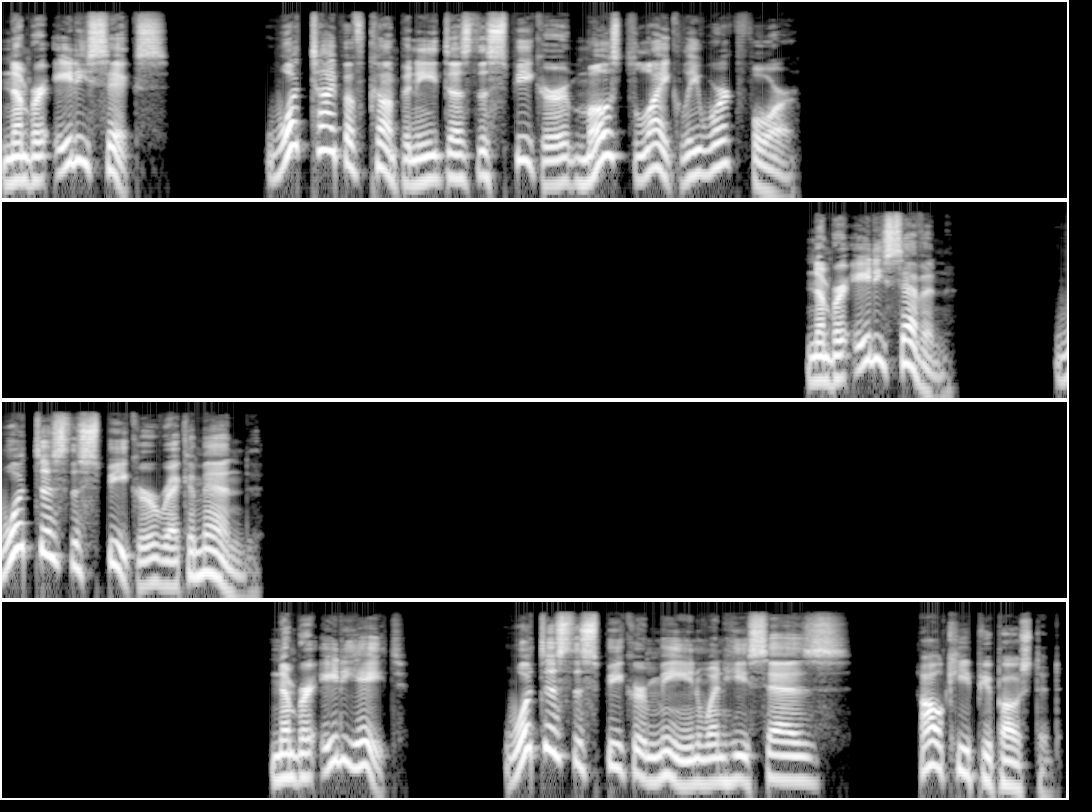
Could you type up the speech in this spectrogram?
Number 86. What type of company does the speaker most likely work for? Number 87. What does the speaker recommend? Number 88. What does the speaker mean when he says, I'll keep you posted.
